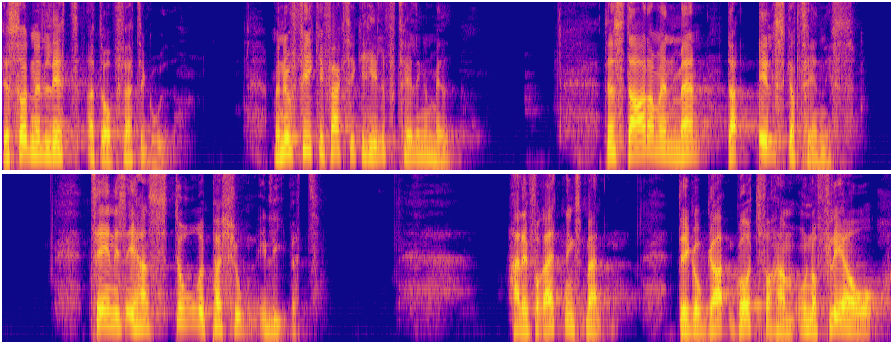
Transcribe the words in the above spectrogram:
Ja, sådan er det let at opfatte Gud. Men nu fik I faktisk ikke hele fortællingen med. Den starter med en mand, der elsker tennis. Tennis er hans store passion i livet. Han er forretningsmand. Det går godt for ham under flere år.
